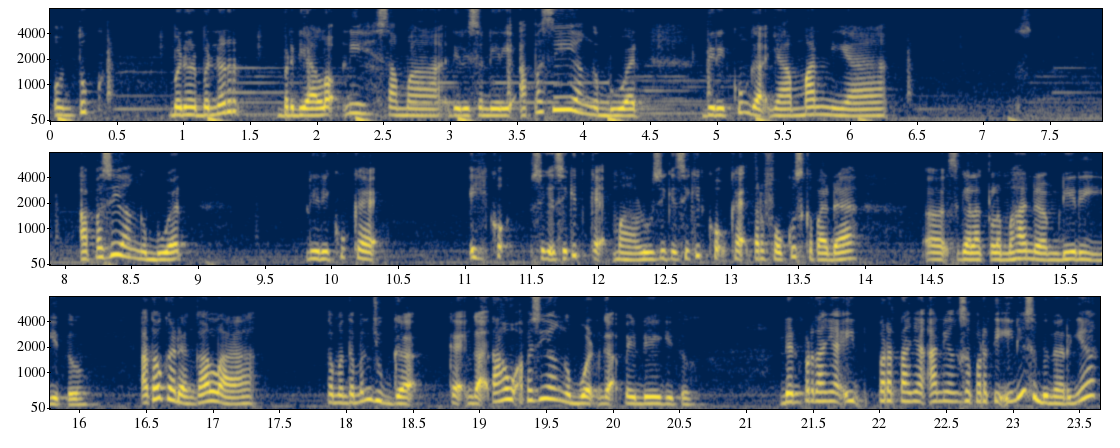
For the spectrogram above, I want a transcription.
untuk bener-bener berdialog nih sama diri sendiri. Apa sih yang ngebuat diriku nggak nyaman nih ya? Apa sih yang ngebuat diriku kayak ih kok sikit-sikit kayak malu sikit-sikit kok kayak terfokus kepada uh, segala kelemahan dalam diri gitu. Atau kadangkala teman-teman juga kayak nggak tahu apa sih yang ngebuat nggak pede gitu. Dan pertanyaan pertanyaan yang seperti ini sebenarnya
